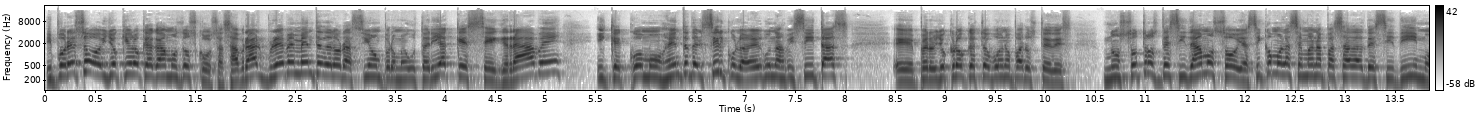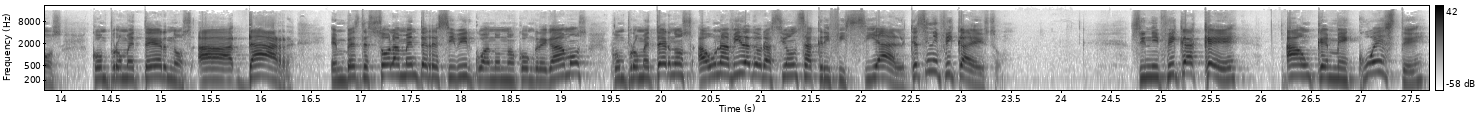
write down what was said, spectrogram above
Y por eso hoy yo quiero que hagamos dos cosas. Hablar brevemente de la oración, pero me gustaría que se grabe y que como gente del círculo hay algunas visitas eh, pero yo creo que esto es bueno para ustedes. Nosotros decidamos hoy, así como la semana pasada decidimos comprometernos a dar en vez de solamente recibir cuando nos congregamos, comprometernos a una vida de oración sacrificial. ¿Qué significa eso? Significa que aunque me cueste,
